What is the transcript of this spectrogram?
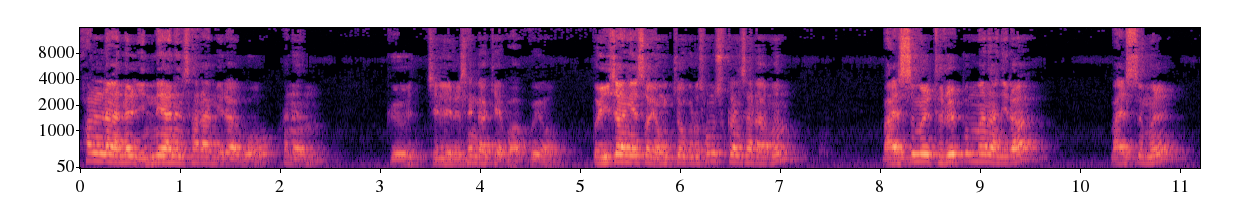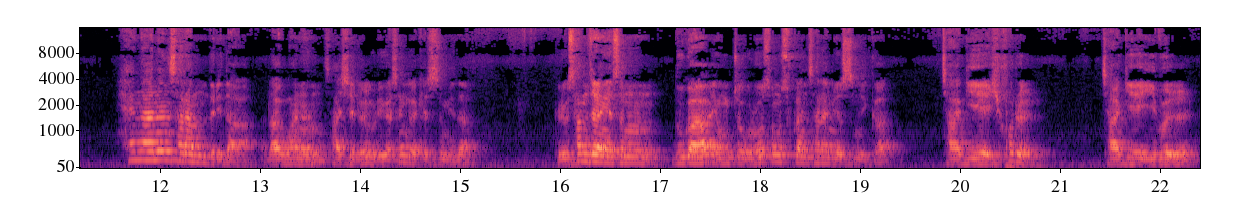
환란을 인내하는 사람이라고 하는 그 진리를 생각해 보았고요. 또 2장에서 영적으로 성숙한 사람은 말씀을 들을 뿐만 아니라 말씀을 행하는 사람들이다라고 하는 사실을 우리가 생각했습니다. 그리고 3장에서는 누가 영적으로 성숙한 사람이었습니까? 자기의 혀를, 자기의 입을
